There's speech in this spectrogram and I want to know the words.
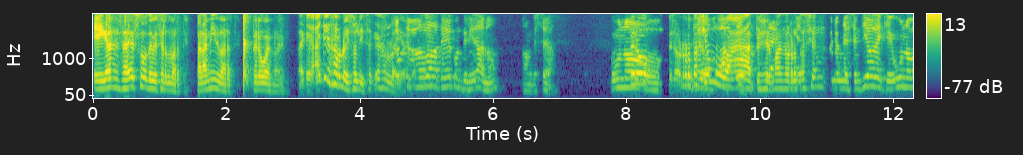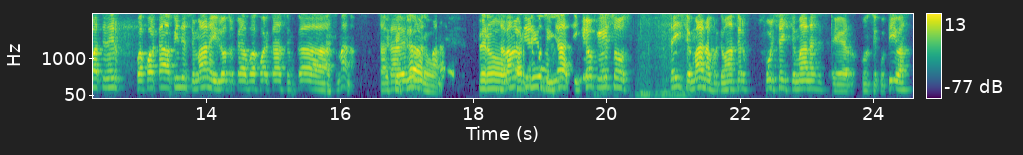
eh, gracias a eso, debe ser Duarte. Para mí, Duarte. Pero bueno, eh, hay, que, hay que dejarlo ahí, Solís, hay que dejarlo ahí. Creo que los dos van a tener continuidad, ¿no? Aunque sea. Uno. Pero, pero rotación pero- no va, pues, hermano, rotación. pero en el sentido de que uno va a tener, va a jugar cada fin de semana y el otro cada- va a jugar cada, cada semana. O sea, Es cada que vez de una claro, semana. pero O sea, van a tener continuidad. Y creo que esos seis semanas, porque van a ser full seis semanas eh, consecutivas,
